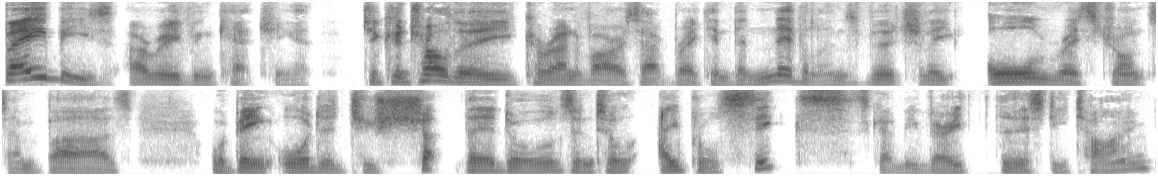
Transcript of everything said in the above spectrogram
babies are even catching it. To control the coronavirus outbreak in the Netherlands, virtually all restaurants and bars were being ordered to shut their doors until April 6. It's going to be a very thirsty time.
